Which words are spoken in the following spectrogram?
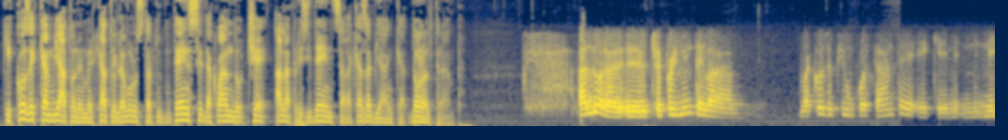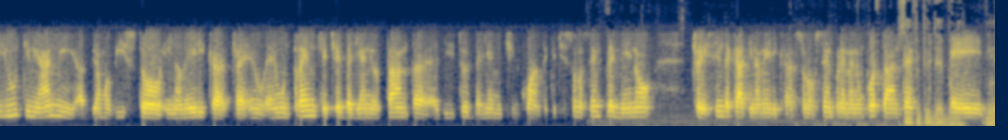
che cosa è cambiato nel mercato del lavoro statunitense da quando c'è alla presidenza, alla Casa Bianca, Donald Trump? Allora, eh, cioè, probabilmente la, la cosa più importante è che ne- negli ultimi anni abbiamo visto in America, cioè è un, è un trend che c'è dagli anni 80 e addirittura dagli anni 50, che ci sono sempre meno, cioè i sindacati in America sono sempre meno importanti Sempre e Mm.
